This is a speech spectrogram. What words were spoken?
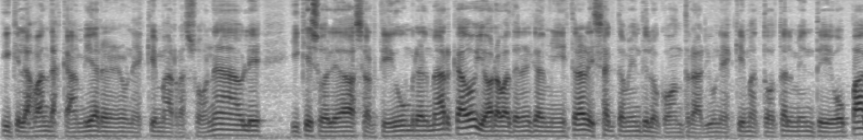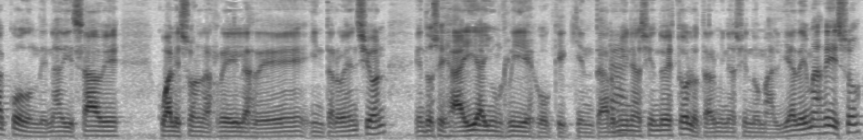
y que las bandas cambiaran en un esquema razonable y que eso le daba certidumbre al mercado y ahora va a tener que administrar exactamente lo contrario, un esquema totalmente opaco donde nadie sabe cuáles son las reglas de intervención. Entonces ahí hay un riesgo que quien termina haciendo esto lo termina haciendo mal. Y además de eso,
